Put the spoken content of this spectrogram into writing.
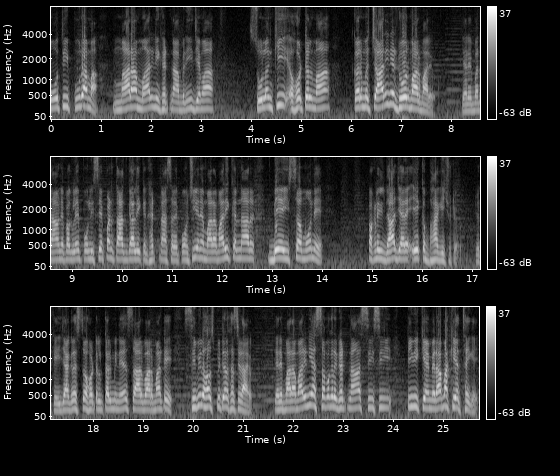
મોતીપુરામાં મારામારીની ઘટના બની, જેમાં સોલંકી હોટલમાં કર્મચારીને ઢોર માર માર્યો. ત્યારે બનાવને પગલે પોલીસે પણ તાત્કાલિક ઘટના સ્થળે પહોંચી અને મારામારી કરનાર બે ઈસમોને પકડી લીધા, જ્યારે એક ભાગી છૂટ્યો. જોકે ઈજાગ્રસ્ત હોટલ કર્મીને સારવાર માટે સિવિલ હોસ્પિટલ ખસેડાયો. ત્યારે મારામારીની આ સમગ્ર ઘટના સીસીટીવી કેમેરામાં કેદ થઈ ગઈ.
